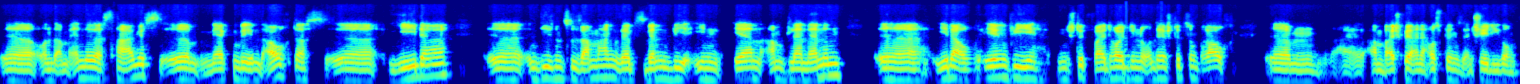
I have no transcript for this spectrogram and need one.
Äh, und am Ende des Tages äh, merken wir eben auch, dass äh, jeder in diesem Zusammenhang, selbst wenn wir ihn Ehrenamtler nennen, jeder auch irgendwie ein Stück weit heute eine Unterstützung braucht. Ähm, am Beispiel einer Ausbildungsentschädigung.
